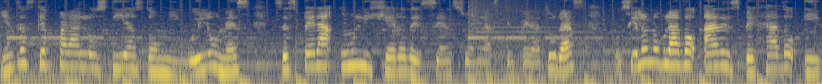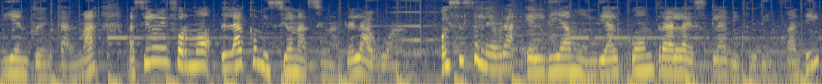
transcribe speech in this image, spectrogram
mientras que para los días domingo y lunes se espera un ligero descenso en las temperaturas, con cielo nublado a despejado y viento en calma, así lo informó la Comisión Nacional del Agua. Hoy se celebra el Día Mundial contra la Esclavitud Infantil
